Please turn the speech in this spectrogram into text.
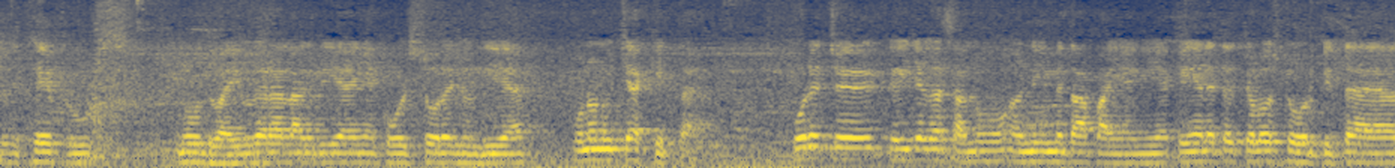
ਜਿੱਥੇ ਫਰੂਟਸ ਨੂੰ ਦਵਾਈ ਵਗੈਰਾ ਲੱਗਦੀ ਹੈ ਜਾਂ ਕੋਲਡ ਸਟੋਰੇਜ ਹੁੰਦੀ ਹੈ, ਉਹਨਾਂ ਨੂੰ ਚੈੱਕ ਕੀਤਾ ਹੈ। ਉਹਦੇ 'ਚ ਕਈ ਜਗ੍ਹਾ ਸਾਨੂੰ ਅਨਿਯਮਿਤਤਾ ਪਾਈਆਂ ਗਈਆਂ ਕਈਆਂ ਨੇ ਤਾਂ ਚਲੋ ਸਟੋਰ ਕੀਤਾ ਹੈ,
